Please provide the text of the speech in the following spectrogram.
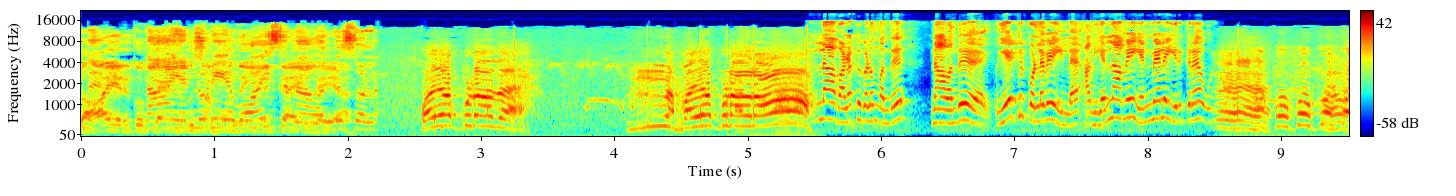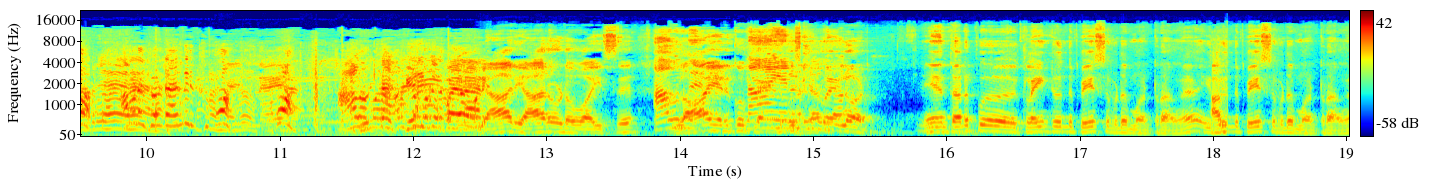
Lawyer-க்கும் நான் என்னுடைய வாய்ஸ் நான் வந்து இல்லையா? பயப்படாத ம், பயப்படாதடா போ, போ, போ, போ. அவனை சொல்லிட்டு எந்திரிச்சு போ. போ. ஆளை பாரு. யார் யாரோட வாய்ஸ் லாயருக்கும் என் தரப்பு கிளைண்ட் வந்து பேச விட மாட்டாங்க இது வந்து பேச விட மாட்டாங்க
